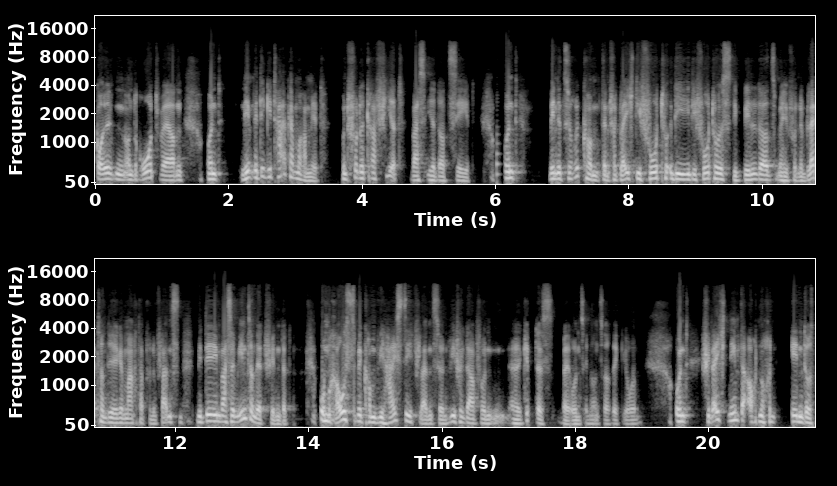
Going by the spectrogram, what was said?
golden und rot werden. Und nehmt eine Digitalkamera mit und fotografiert, was ihr dort seht. Und wenn ihr zurückkommt, dann vergleicht die, Foto, die, die Fotos, die Bilder, zum Beispiel von den Blättern, die ihr gemacht habt, von den Pflanzen, mit dem, was ihr im Internet findet, um rauszubekommen, wie heißt die Pflanze und wie viel davon äh, gibt es bei uns in unserer Region. Und vielleicht nehmt ihr auch noch ein Endos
